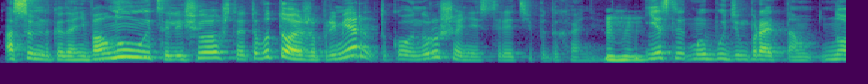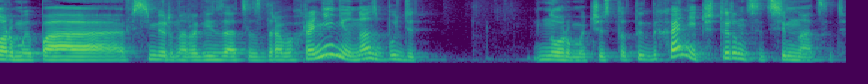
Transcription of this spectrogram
Особенно, когда они волнуются или еще что. Это вот тоже пример такого нарушения стереотипа дыхания. Угу. Если мы будем брать там нормы по Всемирной организации здравоохранения, у нас будет норма частоты дыхания 14-17.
